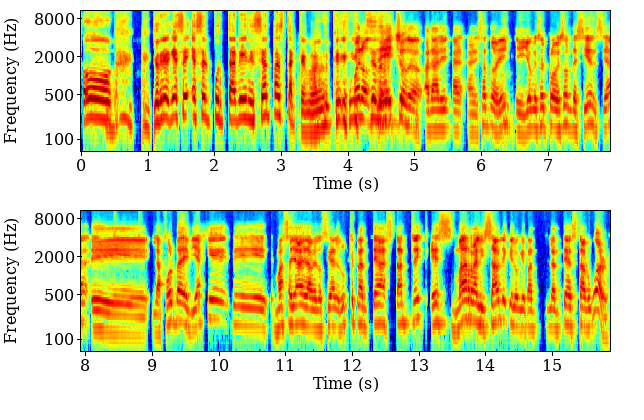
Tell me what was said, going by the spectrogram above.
Todo, yo creo que ese es el puntapié inicial para Star Trek. Bueno, de hecho, analizando bien, y yo que soy profesor de ciencia, eh, la forma de viaje de más allá de la velocidad de la luz que plantea Star Trek es más realizable que lo que plantea Star Wars,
